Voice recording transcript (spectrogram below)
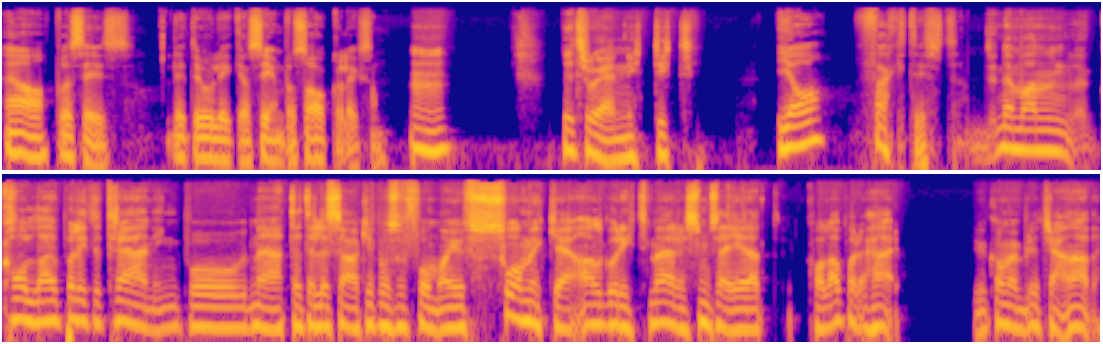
Ja, precis. Lite olika syn på saker liksom. Mm. Det tror jag är nyttigt. Ja, faktiskt. När man kollar på lite träning på nätet eller söker på så får man ju så mycket algoritmer som säger att kolla på det här. Du kommer bli tränad.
